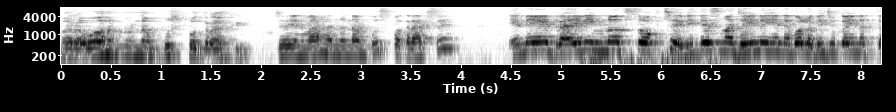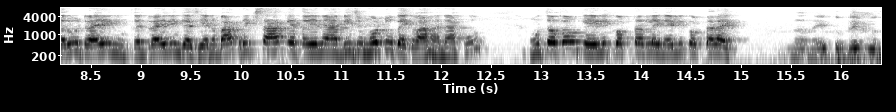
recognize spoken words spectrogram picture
મારા વાહનનું નામ પુષ્પક રાખી. જૈન વાહનનું નામ પુષ્પક રાખશે. એને ડ્રાઇવિંગનો જ શોખ છે. વિદેશમાં જઈને એને બોલો બીજું કંઈ નથી કરવું. ડ્રાઇવિંગ ડ્રાઇવિંગ જ. એનો બાપ રિક્ષા હાકે તો એને આ બીજું મોટું કંઈક વાહન આપવું હું તો કહું કે હેલિકોપ્ટર લઈને હેલિકોપ્ટર આય. ના ના એ તો ભેગું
